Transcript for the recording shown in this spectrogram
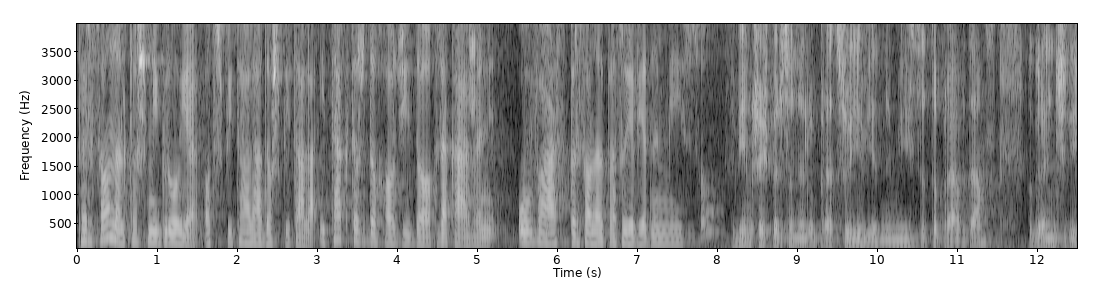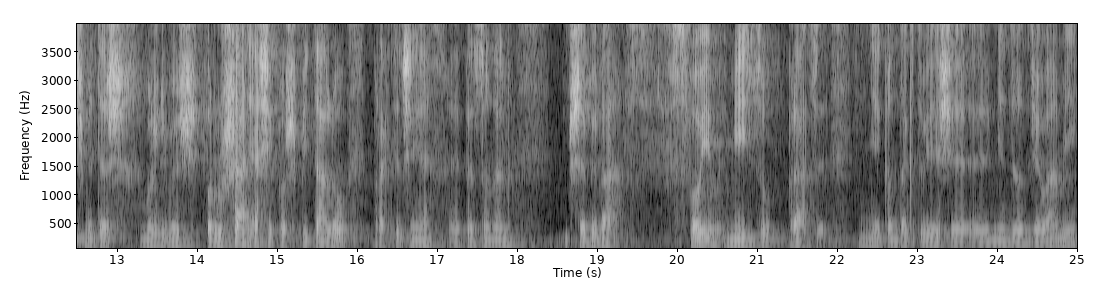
personel też migruje od szpitala do szpitala i tak też dochodzi do zakażeń. U Was personel pracuje w jednym miejscu? Większość personelu pracuje w jednym miejscu, to prawda. Ograniczyliśmy też możliwość poruszania się po szpitalu. Praktycznie e, personel przebywa w, swoim miejscu pracy. Nie kontaktuje się e, między oddziałami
